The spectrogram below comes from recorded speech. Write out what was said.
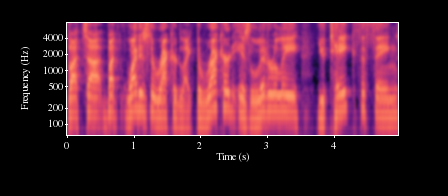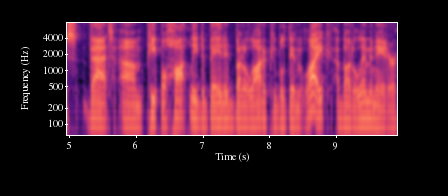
but uh, but what is the record like? The record is literally you take the things that um, people hotly debated, but a lot of people didn't like about Eliminator.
